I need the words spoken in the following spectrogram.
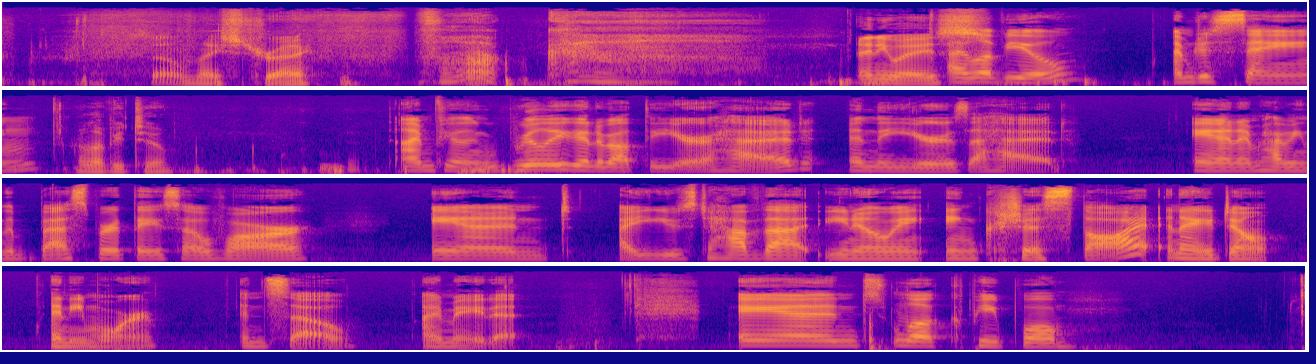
So nice try. Fuck. Anyways, I love you. I'm just saying, I love you too. I'm feeling really good about the year ahead and the years ahead. And I'm having the best birthday so far. And I used to have that, you know, anxious thought, and I don't anymore. And so I made it. And look, people,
